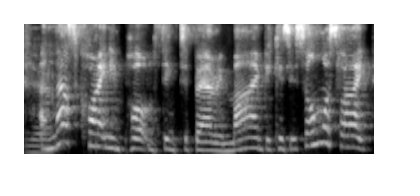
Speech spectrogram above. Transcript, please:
yeah. and that's quite an important thing to bear in mind because it's almost like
